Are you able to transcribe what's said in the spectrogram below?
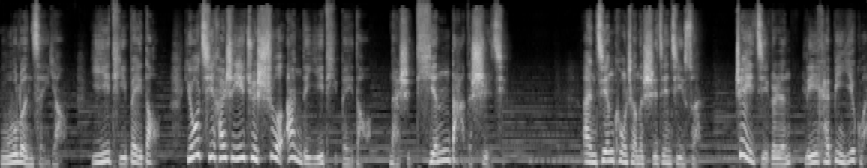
无论怎样，遗体被盗，尤其还是一具涉案的遗体被盗。那是天大的事情。按监控上的时间计算，这几个人离开殡仪馆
